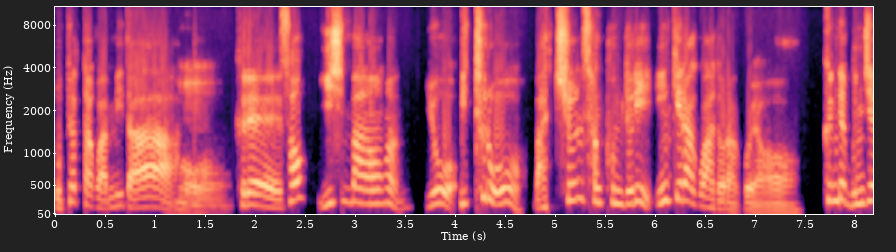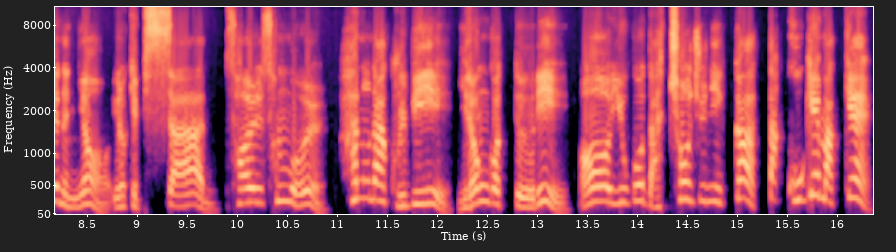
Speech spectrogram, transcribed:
높였다고 합니다. 어. 그래서 20만 원 요 밑으로 맞춘 상품들이 인기라고 하더라고요. 근데 문제는요, 이렇게 비싼 설 선물, 한우나 굴비, 이런 것들이, 어, 이거 낮춰주니까 딱 고기에 맞게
